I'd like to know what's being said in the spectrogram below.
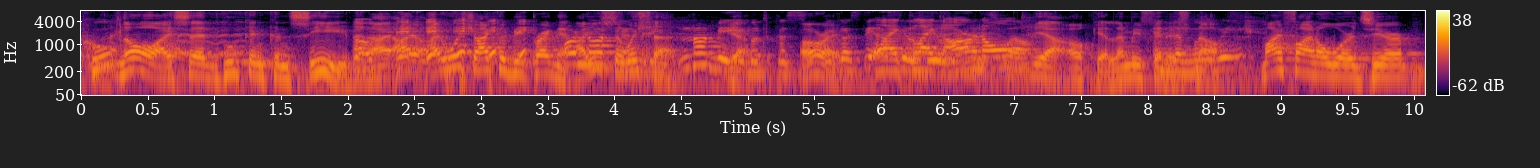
poop? no, I said who can conceive, and I, I, I wish I could be pregnant. I used to wish that. Not being Yeah. able to conceive All right. because Like- like Arnold? well. Yeah, okay, let me finish now. My final words here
